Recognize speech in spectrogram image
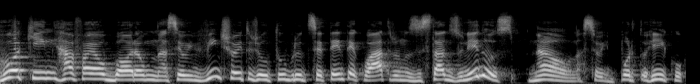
Joaquim Rafael Borom nasceu em 28 de outubro de 74 nos Estados Unidos? Não, nasceu em Porto Rico.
